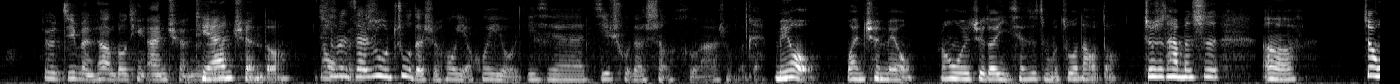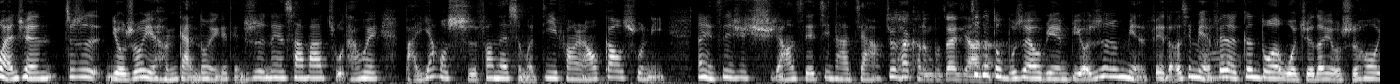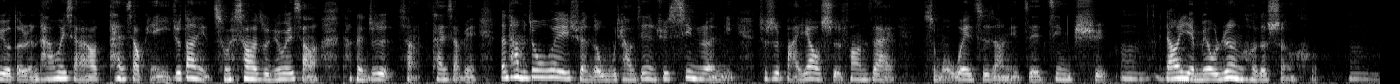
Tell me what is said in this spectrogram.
就基本上都挺安全的。挺安全的。是不是在入住的时候也会有一些基础的审核啊什么的？没有，完全没有。然后我就觉得以前是怎么做到的？就是他们是，呃。就完全就是有时候也很感动一个点，就是那个沙发主他会把钥匙放在什么地方，然后告诉你，让你自己去取，然后直接进他家。就他可能不在家。这个都不是 Airbnb 哦，就是免费的，而且免费的更多。我觉得有时候有的人他会想要贪小便宜，就当你成为沙发主，你会想到他可能就是想贪小便宜，但他们就会选择无条件的去信任你，就是把钥匙放在什么位置，让你直接进去。嗯。然后也没有任何的审核。嗯。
